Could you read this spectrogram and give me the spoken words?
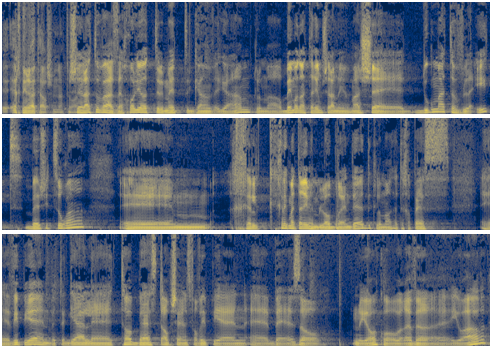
איך נראה האתר של נטורל? שאלה טובה, זה יכול להיות באמת גם וגם, כלומר, הרבה מאוד מהאתרים שלנו הם ממש אה, דוגמה טבלאית באיזושהי צורה. אה, חלק, חלק מהאתרים הם לא branded, כלומר, אתה תחפש אה, VPN ותגיע ל-top best options for VPN אה, באזור ניו יורק או wherever אה, you are,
